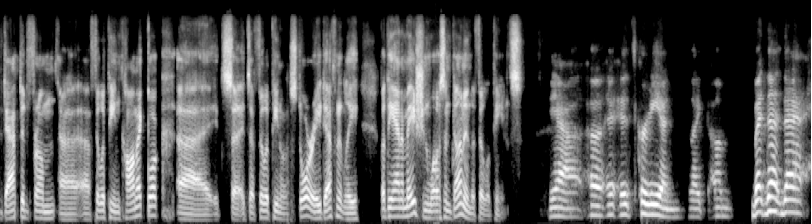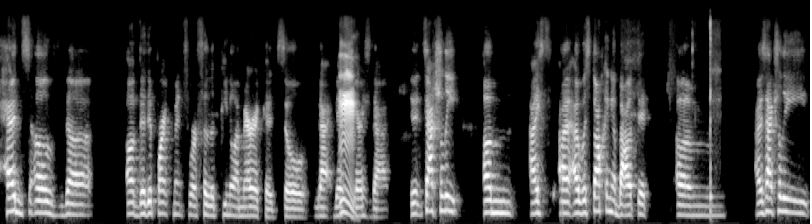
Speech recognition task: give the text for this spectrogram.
adapted from uh, a Philippine comic book. Uh, it's it's a Filipino story, definitely, but the animation wasn't done in the Philippines. Yeah, uh, it's Korean. Like um, but the the heads of the of the departments were Filipino Americans, so that, that mm. there's that. It's actually um I, I I was talking about it um I was actually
